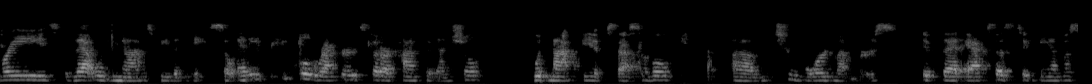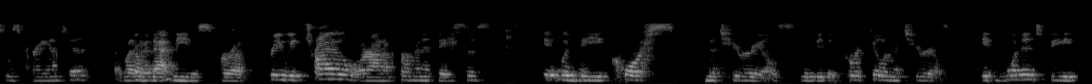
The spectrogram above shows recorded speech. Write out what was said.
grades, that would not be the case. So any pupil records that are confidential would not be accessible um, to board members. if that access to Canvas was granted, whether that means for a three-week trial or on a permanent basis. It would be course materials, would be the curricular materials. It wouldn't be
